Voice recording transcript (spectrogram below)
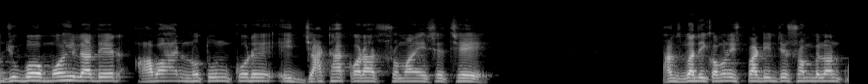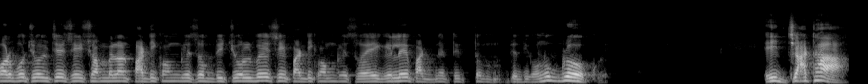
যুব, মহিলাদের আবার নতুন করে এই জাঠা করার সময় এসেছে। মার্ক্সবাদী কমিউনিস্ট পার্টির যে সম্মেলন পর্ব চলছে, সেই সম্মেলন পার্টি কংগ্রেস অবধি চলবে। সেই পার্টি কংগ্রেস হয়ে গেলে পার্টি নেতৃত্ব যদি অনুগ্রহ করে। এই জাঠা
